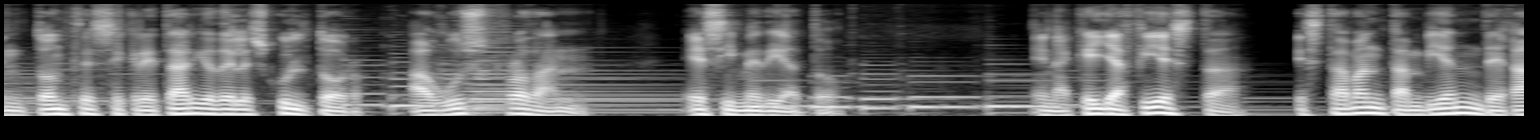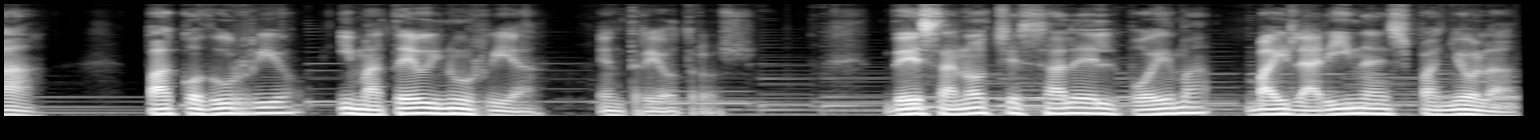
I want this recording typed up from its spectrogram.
entonces secretario del escultor Auguste Rodin, es inmediato. En aquella fiesta estaban también Degas, Paco Durrio y Mateo Inurria, entre otros. De esa noche sale el poema Bailarina Española,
